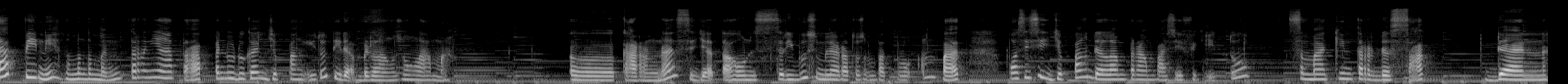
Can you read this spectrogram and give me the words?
Tapi nih teman-teman, ternyata pendudukan Jepang itu tidak berlangsung lama. E, karena sejak tahun 1944, posisi Jepang dalam Perang Pasifik itu semakin terdesak dan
